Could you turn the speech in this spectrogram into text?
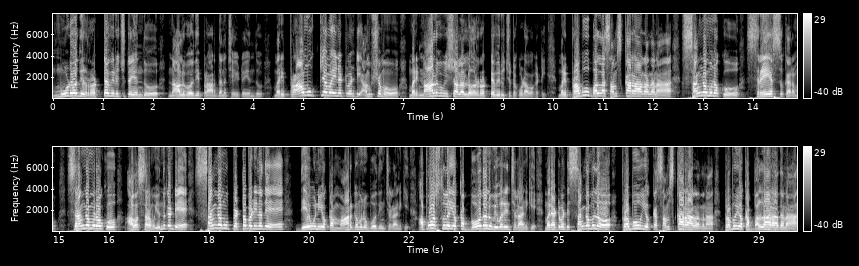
మూడోది రొట్టె విరుచుట ఎందు నాలుగోది ప్రార్థన చేయుట ఎందు మరి ప్రాముఖ్యమైనటువంటి అంశము మరి నాలుగు విషయాలలో రొట్టె విరుచుట కూడా ఒకటి. మరి ప్రభు బల్ల సంస్కారారాధన సంగమునకు శ్రేయస్సుకరము. సంగమునకు అవసరము. ఎందుకంటే సంఘము పెట్టబడినదే దేవుని యొక్క మార్గమును బోధించడానికి అపోస్తుల యొక్క బోధను వివరించడానికి మరి అటువంటి సంఘములో ప్రభు యొక్క సంస్కారారాధన ప్రభు యొక్క బల్లారాధన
